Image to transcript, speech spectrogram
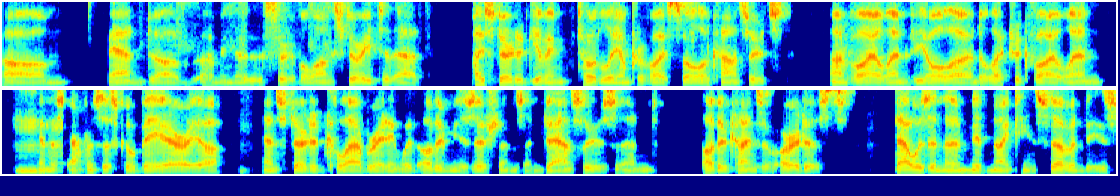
Um, and uh, I mean, there's sort of a long story to that. I started giving totally improvised solo concerts on violin, viola, and electric violin mm. in the San Francisco Bay Area and started collaborating with other musicians and dancers and other kinds of artists. That was in the mid 1970s.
